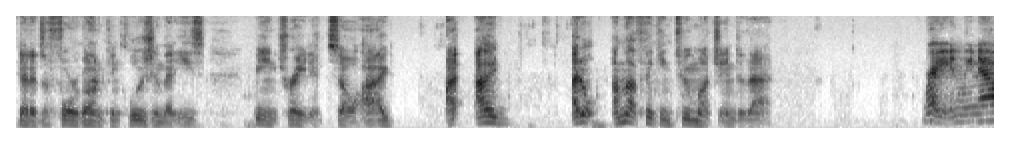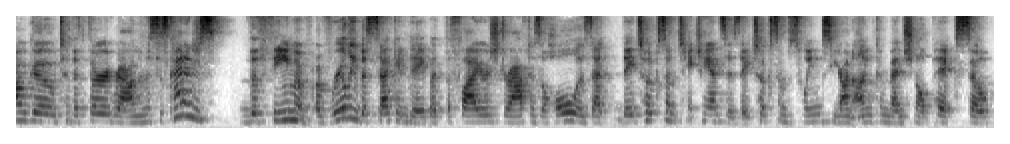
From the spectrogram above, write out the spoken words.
that it's a foregone conclusion that he's being traded. So I, I, I, I don't. I'm not thinking too much into that. Right, and we now go to the third round, and this is kind of just the theme of, of really the second day, but the Flyers draft as a whole is that they took some t- chances, they took some swings here on unconventional picks. So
